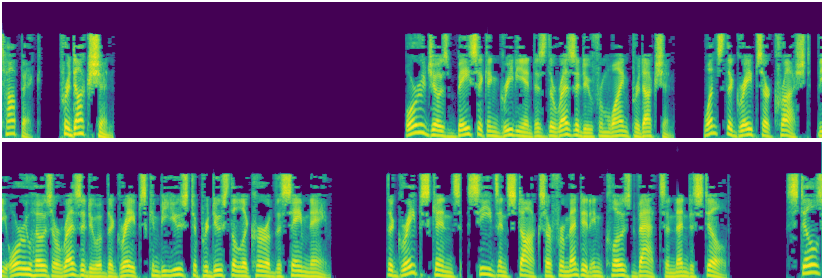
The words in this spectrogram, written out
Topic: Production. Orujo's basic ingredient is the residue from wine production. Once the grapes are crushed, the orujos or residue of the grapes can be used to produce the liqueur of the same name. The grape skins, seeds and stalks are fermented in closed vats and then distilled. Stills,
